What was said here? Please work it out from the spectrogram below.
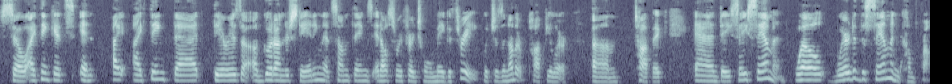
So I think it's, and I, I think that there is a, a good understanding that some things, it also referred to omega 3, which is another popular um, topic. And they say salmon. Well, where did the salmon come from?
